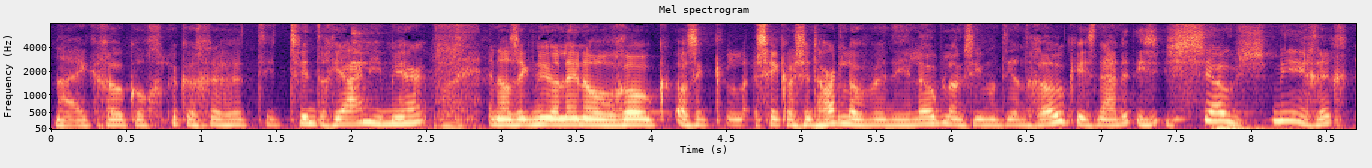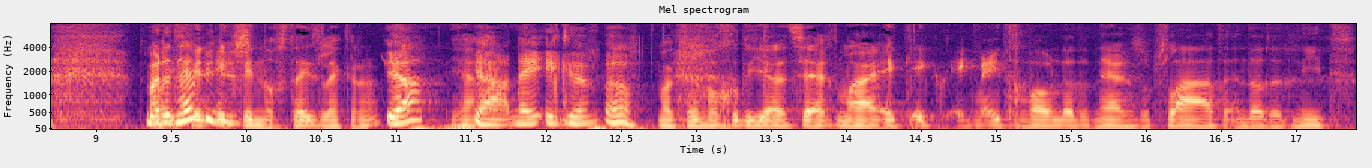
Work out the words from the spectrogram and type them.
Nou, ik rook al gelukkig twintig jaar niet meer. En als ik nu alleen al rook, als ik, zeker als je het hardlopen bent en je loopt langs iemand die aan het roken is, nou, dit is zo smerig. Maar Oh, dat ik heb vind, je Ik dus. vind het nog steeds lekker. Ja? Ja. ja? nee, ik... eh, oh. Maar ik vind het wel goed dat jij dat zegt. Maar ik, ik, ik weet gewoon dat het nergens op slaat en dat het niet.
